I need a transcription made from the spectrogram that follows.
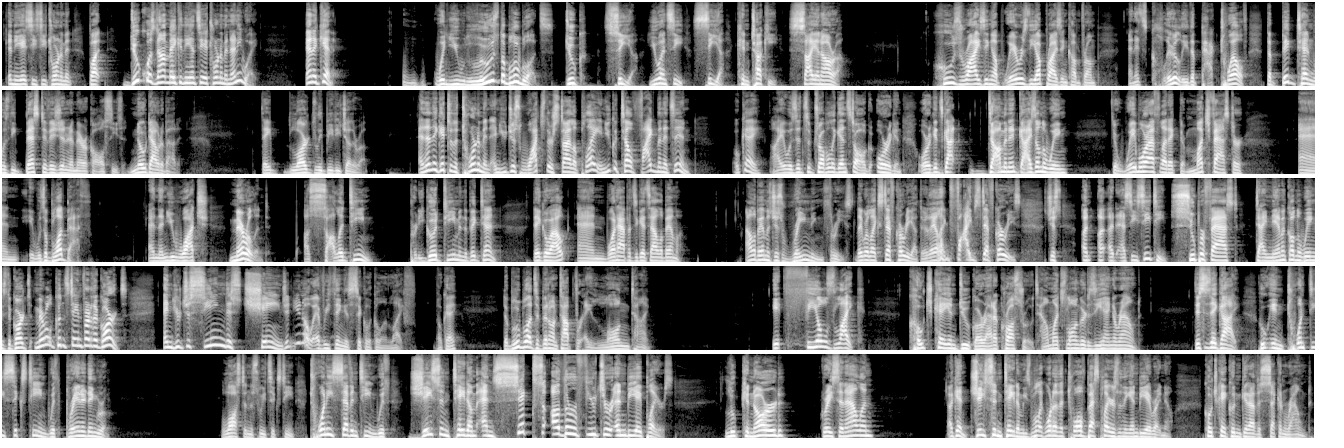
in the ACC tournament, but Duke was not making the NCAA tournament anyway. And again, when you lose the Blue Bloods, Duke, see ya. UNC, see ya. Kentucky, sayonara. Who's rising up? Where is the uprising come from? And it's clearly the Pac 12. The Big Ten was the best division in America all season, no doubt about it. They largely beat each other up. And then they get to the tournament and you just watch their style of play and you could tell five minutes in, okay, Iowa's in some trouble against Oregon. Oregon's got dominant guys on the wing. They're way more athletic, they're much faster, and it was a bloodbath. And then you watch Maryland, a solid team, pretty good team in the Big Ten. They go out, and what happens against Alabama? Alabama's just raining threes. They were like Steph Curry out there. They had like five Steph Currys. It's just an, an SEC team, super fast, dynamic on the wings. The guards, Maryland couldn't stay in front of their guards. And you're just seeing this change. And you know, everything is cyclical in life, okay? The Blue Bloods have been on top for a long time. It feels like Coach K and Duke are at a crossroads. How much longer does he hang around? This is a guy who in 2016 with Brandon Ingram lost in the Sweet 16. 2017 with Jayson Tatum and six other future NBA players. Luke Kennard, Grayson Allen. Again, Jayson Tatum. He's like one of the 12 best players in the NBA right now. Coach K couldn't get out of the second round.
